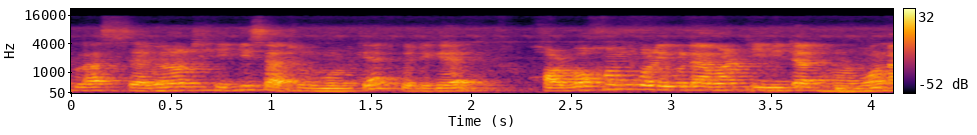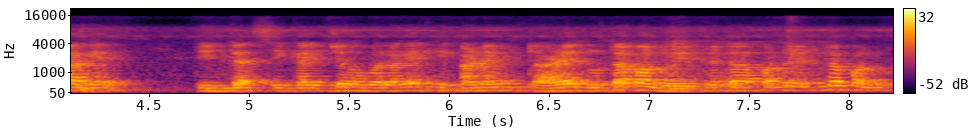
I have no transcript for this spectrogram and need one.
ক্লাছ ছেভেনত শিকিছা থুলমূলকৈ গতিকে সৰ্বসম কৰিবলৈ আমাৰ তিনিটা ধৰ্ম লাগে তিনিটা স্বীকাৰ্য হ'ব লাগে সেইকাৰণে আমি তাৰে দুটা পালোঁ এইটো এটা পালোঁ এইটো এটা পালোঁ।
